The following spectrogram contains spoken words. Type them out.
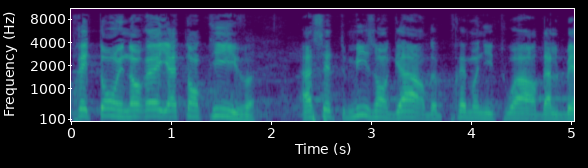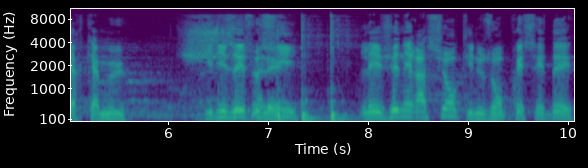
prêtons une oreille attentive à cette mise en garde prémonitoire d'Albert Camus. Il disait ceci Les générations qui nous ont précédés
